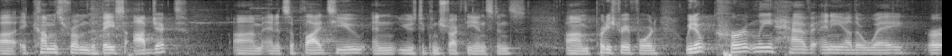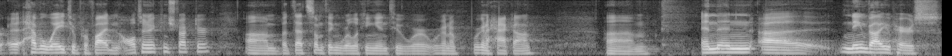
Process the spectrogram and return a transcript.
Uh, it comes from the base object, um, and it's applied to you and used to construct the instance. Um, pretty straightforward. We don't currently have any other way, or uh, have a way to provide an alternate constructor, um, but that's something we're looking into. We're, we're gonna we're gonna hack on. Um, and then uh, name value pairs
